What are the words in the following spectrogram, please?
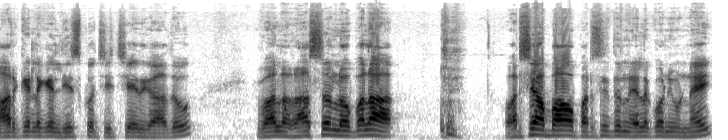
మార్కెట్లకి వెళ్ళి తీసుకొచ్చి ఇచ్చేది కాదు. ఇవాళ రాష్ట్రం లోపల వర్షాభావ పరిస్థితులు నెలకొని ఉన్నాయి.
